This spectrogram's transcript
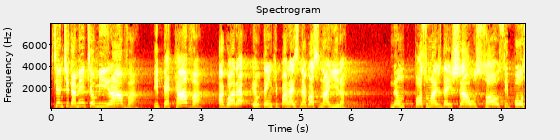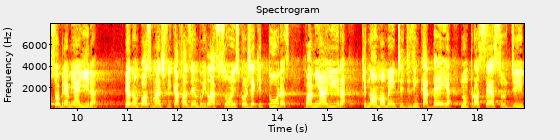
Se antigamente eu me irava e pecava, agora eu tenho que parar esse negócio na ira. Não posso mais deixar o sol se pôr sobre a minha ira. Eu não posso mais ficar fazendo ilações, conjecturas com a minha ira, que normalmente desencadeia num processo de,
